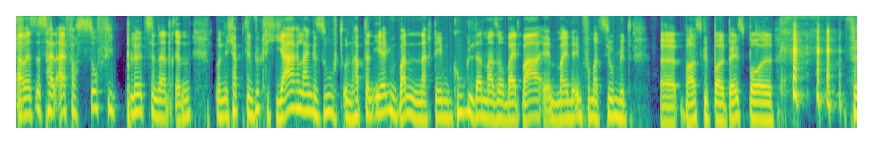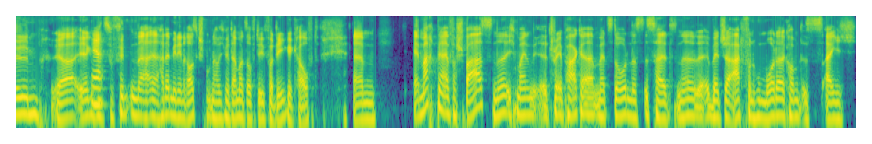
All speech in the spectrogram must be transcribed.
Aber es ist halt einfach so viel Blödsinn da drin. Und ich habe den wirklich jahrelang gesucht und habe dann irgendwann, nachdem Google dann mal so weit war, äh, meine Information mit äh, Basketball, Baseball. Film, ja, irgendwie ja. zu finden, da hat er mir den rausgespuckt, habe ich mir damals auf DVD gekauft. Ähm, er macht mir einfach Spaß. Ne? Ich meine, äh, Trey Parker, Matt Stone, das ist halt, ne, welche Art von Humor da kommt, ist eigentlich,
